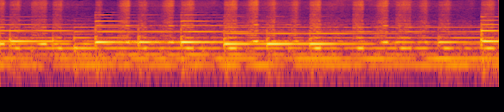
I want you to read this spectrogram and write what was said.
Thank you.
